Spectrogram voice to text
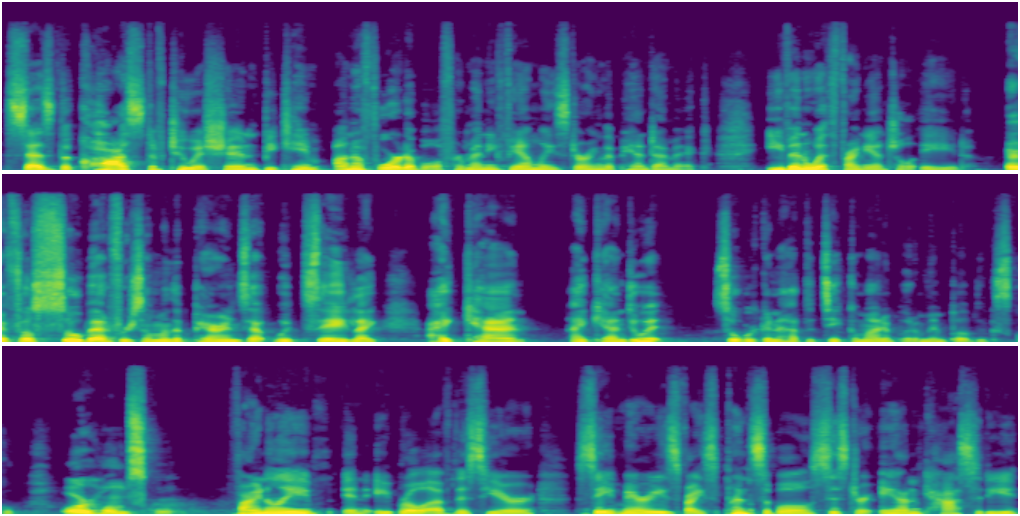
says the cost of tuition became unaffordable for many families during the pandemic, even with financial aid. I feel so bad for some of the parents that would say like I can't I can't do it. So we're going to have to take them out and put them in public school or homeschool. Finally, in April of this year, St. Mary's vice principal, Sister Ann Cassidy,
